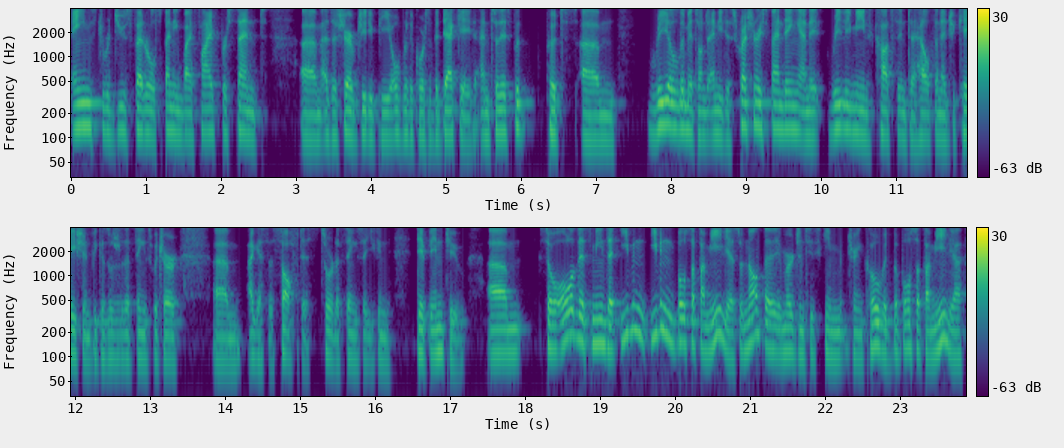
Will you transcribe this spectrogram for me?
aims to reduce federal spending by 5% um, as a share of GDP over the course of a decade. And so this put, puts um, real limits on any discretionary spending, and it really means cuts into health and education because those are the things which are, um, I guess, the softest sort of things that you can dip into. Um, so all of this means that even even Bolsa Familia, so not the emergency scheme during COVID, but Bolsa Familia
